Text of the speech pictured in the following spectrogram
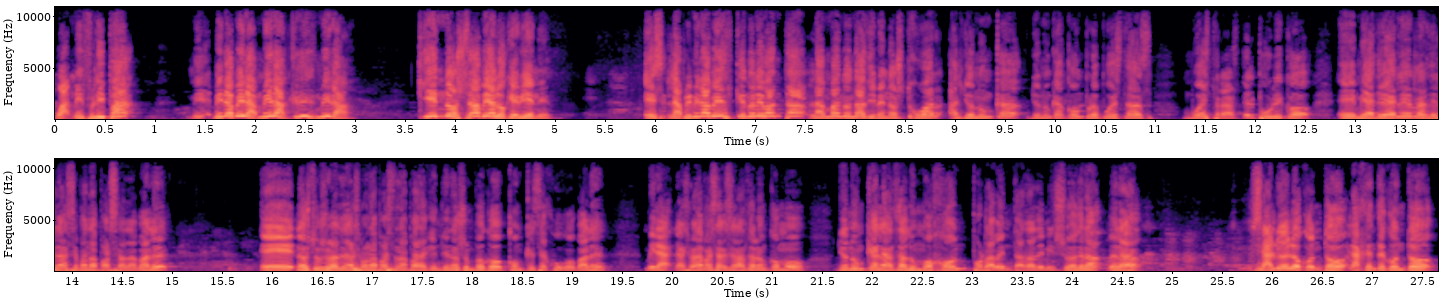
Guau, me flipa. Mi- Mira, mira, mira, Chris, mira. ¿Quién no sabe a lo que viene? Es la primera vez que no levanta la mano nadie, menos jugar al Yo Nunca. Yo Nunca con propuestas vuestras del público. Eh, mira, te voy a leer las de la semana pasada, ¿vale? Eh, no, esto son las de la semana pasada para que entiendas un poco con qué se jugó, ¿vale? Mira, la semana pasada se lanzaron como. Yo nunca he lanzado un mojón por la ventana de mi suegra, ¿verdad? Salió y lo contó. La gente contó.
